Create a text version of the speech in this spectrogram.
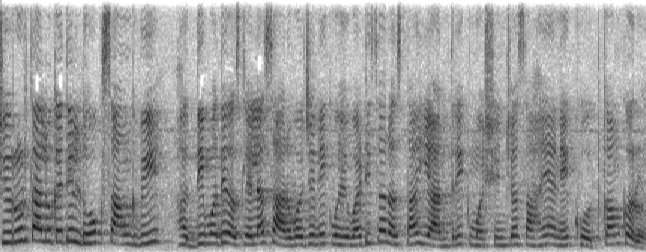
शिरूर तालुक्यातील ढोक सांगवी हद्दीमध्ये असलेला सार्वजनिक वहिवाटीचा रस्ता यांत्रिक मशीनच्या सहाय्याने खोदकाम करून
